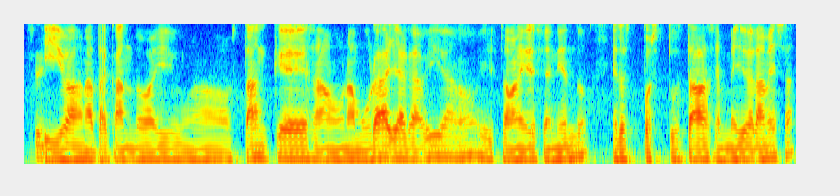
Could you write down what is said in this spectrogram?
Sí. y iban atacando ahí unos tanques a una muralla que había, ¿no? Y estaban ahí defendiendo. Entonces, pues tú estabas en medio de la mesa,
